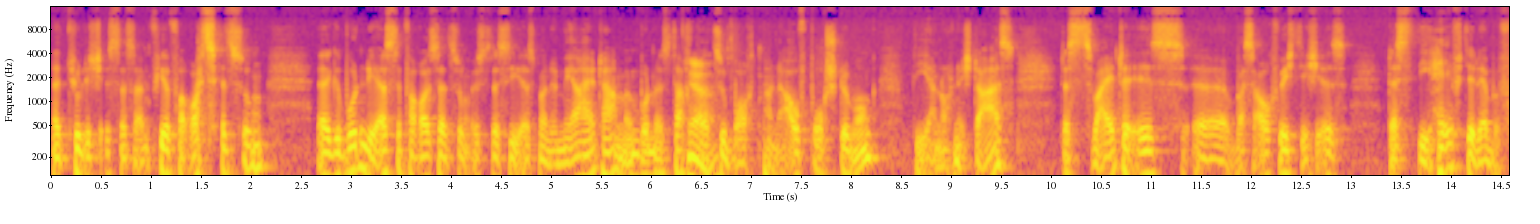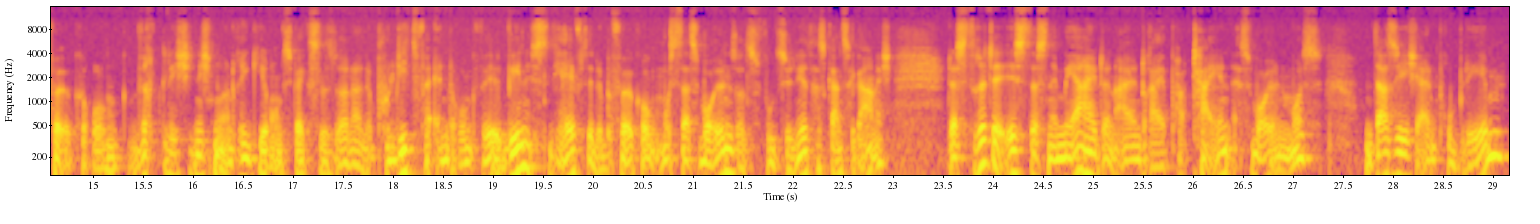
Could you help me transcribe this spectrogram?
Natürlich ist das an vier Voraussetzungen äh, gebunden. Die erste Voraussetzung ist, dass sie erstmal eine Mehrheit haben im Bundestag. Ja. Dazu braucht man eine Aufbruchsstimmung, die ja noch nicht da ist. Das zweite ist, äh, was auch wichtig ist, dass die Hälfte der Bevölkerung wirklich nicht nur einen Regierungswechsel, sondern eine Politveränderung will. Wenigstens die Hälfte der Bevölkerung muss das wollen, sonst funktioniert das Ganze gar nicht. Das Dritte ist, dass eine Mehrheit in allen drei Parteien es wollen muss. Und da sehe ich ein Problem.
